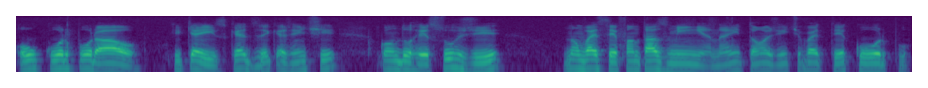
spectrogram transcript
ou corporal. O que, que é isso? Quer dizer que a gente, quando ressurgir, não vai ser fantasminha, né? Então a gente vai ter corpo.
